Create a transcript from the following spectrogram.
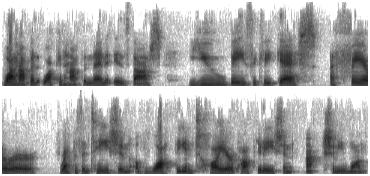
What happen? What can happen then is that you basically get a fairer representation of what the entire population actually wants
